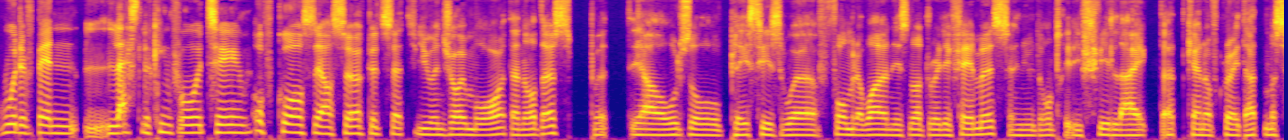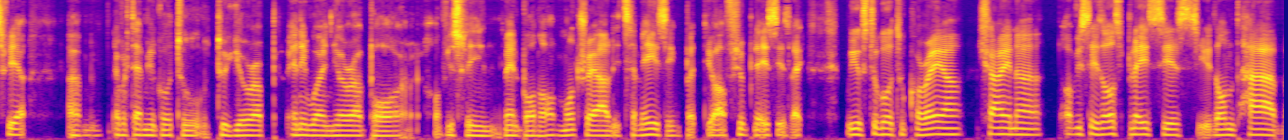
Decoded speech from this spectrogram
would have been less looking forward to? Of course, there are circuits that you enjoy more than others, but there are also places where Formula One is not really famous and you don't really feel like that kind of great atmosphere. Um, every time you go to, to Europe, anywhere in Europe, or obviously in Melbourne or Montreal, it's amazing. But there are a few places like we used to go to Korea, China. Obviously, those places you don't have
